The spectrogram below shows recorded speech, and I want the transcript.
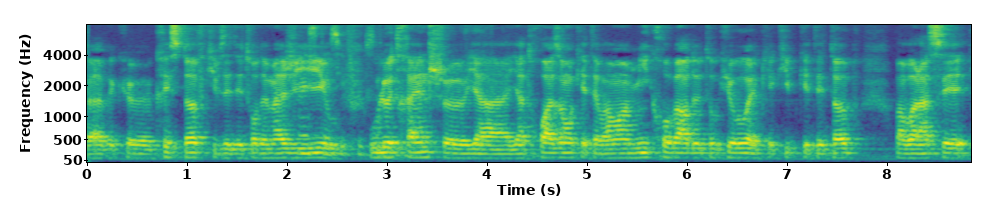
avec euh, Christophe qui faisait des tours de magie ou, le trench euh, il y a il y a trois ans qui était vraiment un micro bar de Tokyo avec l'équipe qui était top. Enfin voilà, c'est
